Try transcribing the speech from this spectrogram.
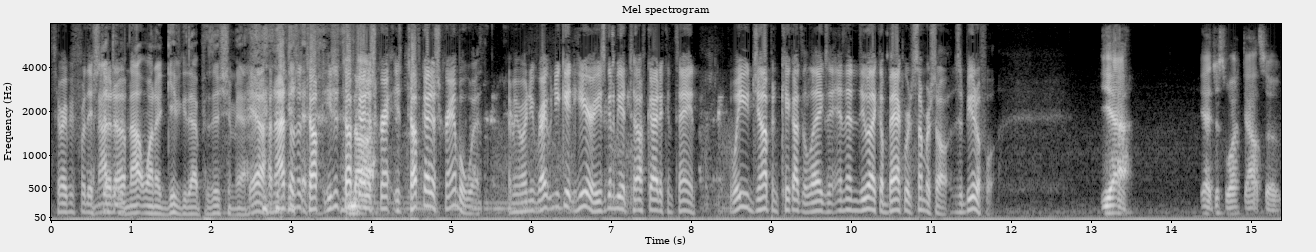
So right before they Not stood to up. not want to give you that position, man. Yeah, Renato's a tough. He's a tough guy to scram. He's a tough guy to scramble with. I mean, when you right when you get here, he's going to be a tough guy to contain. The way you jump and kick out the legs and then do like a backward somersault is beautiful. Yeah, yeah, it just worked out so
